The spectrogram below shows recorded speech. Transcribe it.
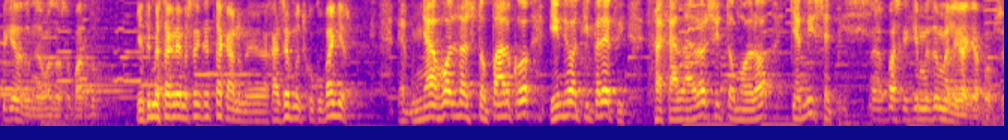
πήγαινε το μια βόλτα στο πάρκο. Γιατί μες στα γκρέμε, τι θα κάνουμε, χαζεύουμε τις κουκουβάγες; Ε, μια βόλτα στο πάρκο είναι ότι πρέπει. Θα χαλαρώσει το μωρό και εμείς επίσης. Ε, πας και κοιμηθούμε λιγάκι απόψε.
